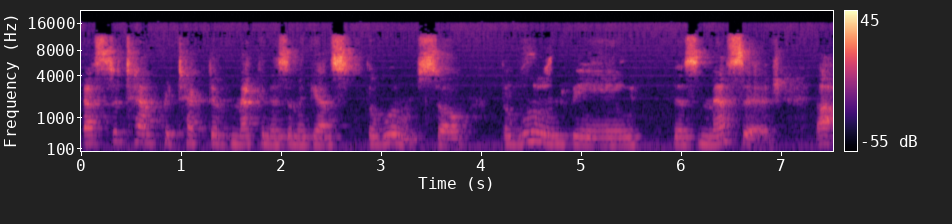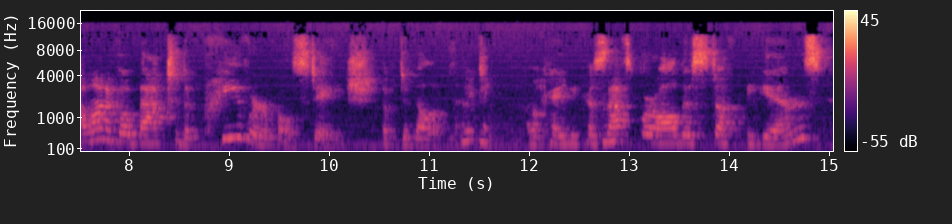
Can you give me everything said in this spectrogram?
best attempt protective mechanism against the wound. So the wound being this message. I want to go back to the pre-verbal stage of development. Okay, because that's where all this stuff begins.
